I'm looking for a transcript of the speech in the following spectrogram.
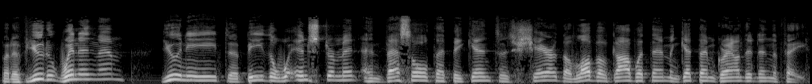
But if you win in them, you need to be the instrument and vessel that begin to share the love of God with them and get them grounded in the faith.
